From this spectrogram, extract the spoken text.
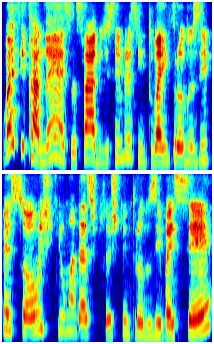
vai ficar nessa, sabe? De sempre assim, tu vai introduzir pessoas que uma dessas pessoas que tu introduzir vai ser,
